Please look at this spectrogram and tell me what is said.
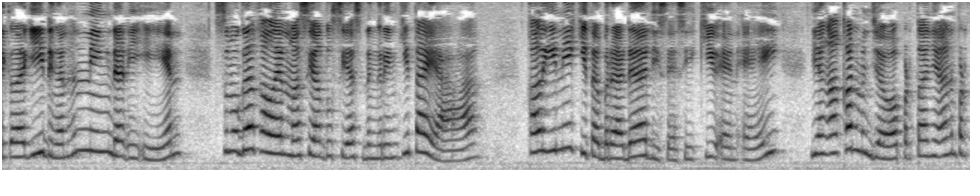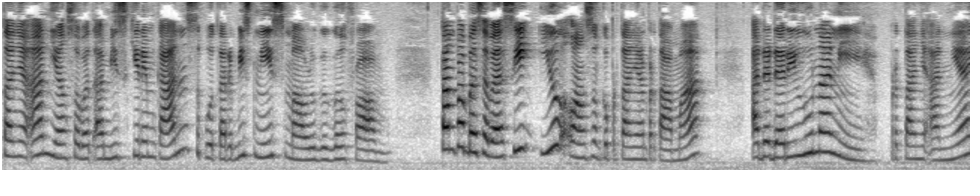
Balik lagi dengan Hening dan Iin. Semoga kalian masih antusias dengerin kita ya. Kali ini kita berada di sesi Q&A yang akan menjawab pertanyaan-pertanyaan yang Sobat Ambis kirimkan seputar bisnis melalui Google Form. Tanpa basa-basi, yuk langsung ke pertanyaan pertama. Ada dari Luna nih, pertanyaannya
